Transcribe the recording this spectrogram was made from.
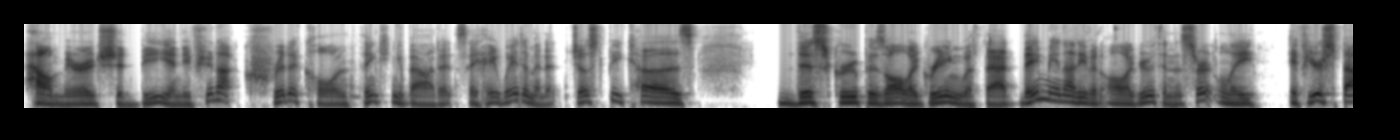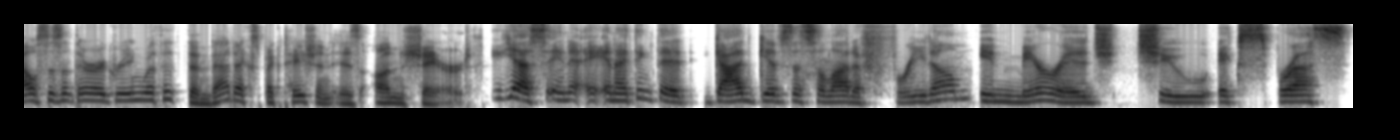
how marriage should be. And if you're not critical and thinking about it, say, hey, wait a minute, just because this group is all agreeing with that, they may not even all agree with it. And certainly, if your spouse isn't there agreeing with it, then that expectation is unshared. Yes, and and I think that God gives us a lot of freedom in marriage to express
